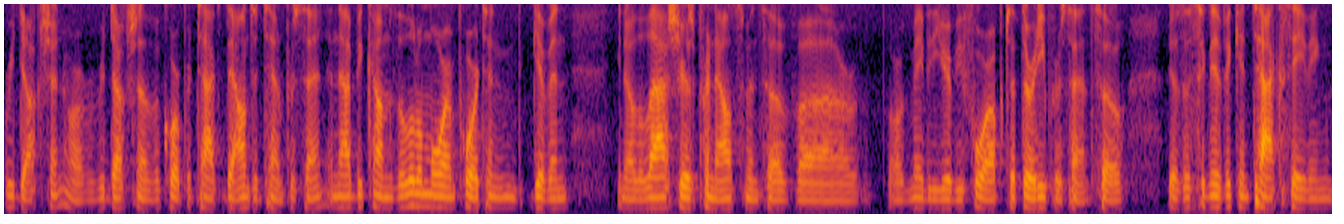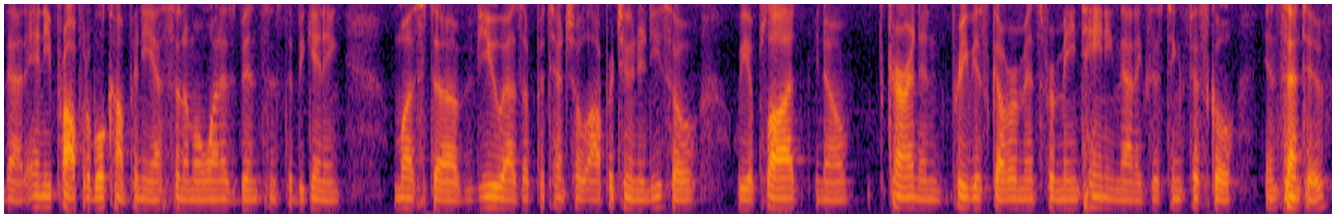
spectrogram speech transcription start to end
reduction or a reduction of the corporate tax down to 10%, and that becomes a little more important given you know, the last year's pronouncements of, uh, or, or, maybe the year before, up to 30%. So there's a significant tax saving that any profitable company, as Cinema One has been since the beginning, must uh, view as a potential opportunity. So we applaud, you know, current and previous governments for maintaining that existing fiscal incentive.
